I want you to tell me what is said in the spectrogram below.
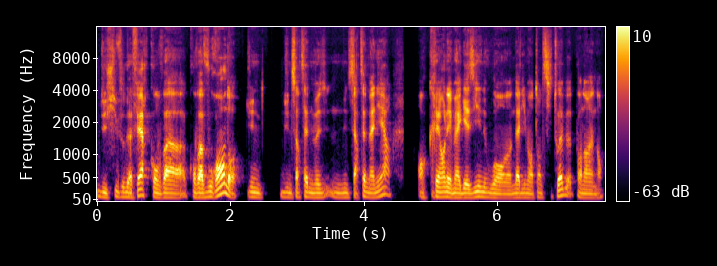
du chiffre d'affaires qu'on va, qu'on va vous rendre d'une certaine, certaine manière en créant les magazines ou en alimentant le site web pendant un an.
